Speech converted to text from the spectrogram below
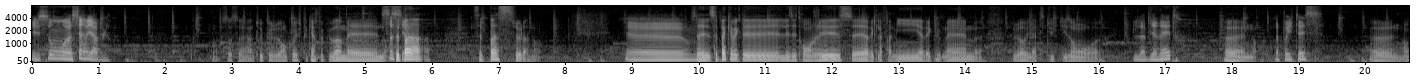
Ils sont euh, serviables. Ça, c'est un truc que je vais encore expliquer un peu plus bas, mais c'est pas. C'est pas ceux-là, non. Euh, C'est pas qu'avec les, les étrangers, c'est avec la famille, avec eux-mêmes. euh, Genre une attitude qu'ils ont. euh, La bien-être, Euh, non. la politesse, non.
